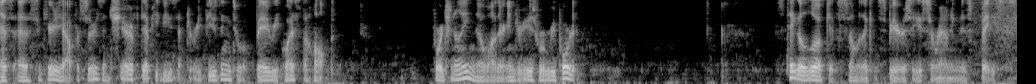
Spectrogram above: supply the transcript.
SS security officers and sheriff deputies after refusing to obey requests to halt. Fortunately, no other injuries were reported. Let's take a look at some of the conspiracies surrounding this base.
